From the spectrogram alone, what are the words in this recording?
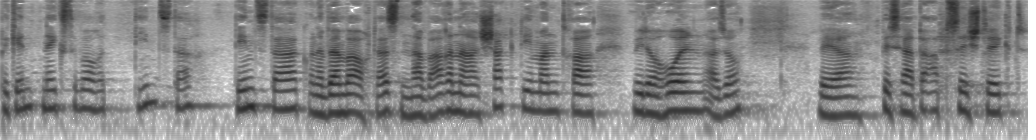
beginnt nächste Woche Dienstag. Dienstag und dann werden wir auch das Navarna Shakti Mantra wiederholen. Also wer bisher beabsichtigt,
